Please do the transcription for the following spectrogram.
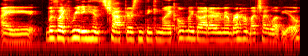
I was like reading his chapters and thinking, like, oh my god, I remember how much I love you.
